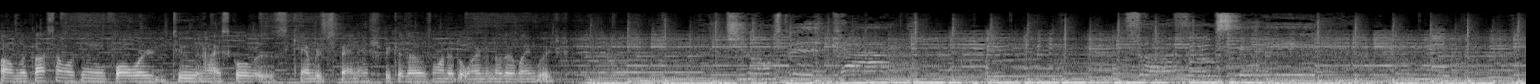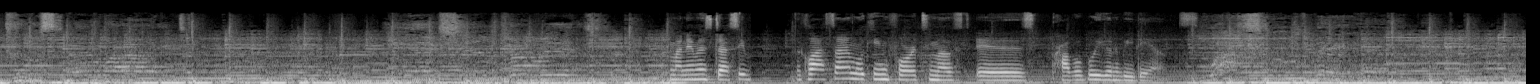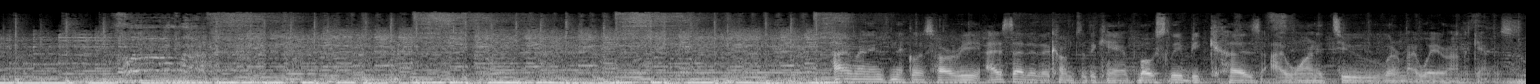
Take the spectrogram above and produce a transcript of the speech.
Um, the class I'm looking forward to in high school is Cambridge Spanish because I always wanted to learn another language. My name is Jessie. The class I'm looking forward to most is probably going to be dance. Nicholas Harvey. I decided to come to the camp mostly because I wanted to learn my way around the campus.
